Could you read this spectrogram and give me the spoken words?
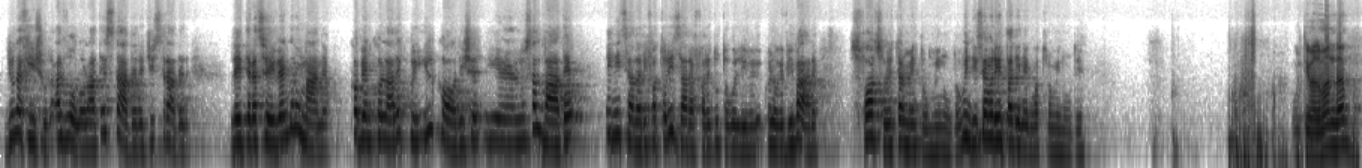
di una feature al volo, la testate, registrate le iterazioni che vengono umane, copia e incollate qui il codice, eh, lo salvate e iniziate a rifattorizzare a fare tutto quello che vi pare. Sforzo letteralmente un minuto. Quindi siamo orientati nei quattro minuti. Ultima domanda?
